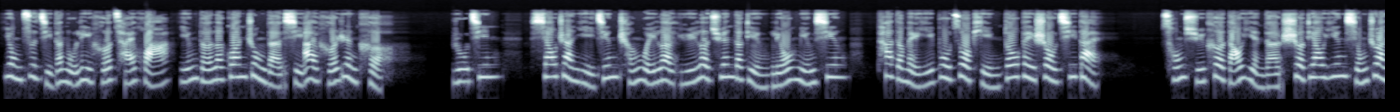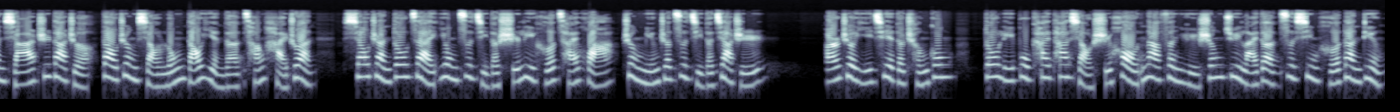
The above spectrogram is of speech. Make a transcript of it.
用自己的努力和才华赢得了观众的喜爱和认可。如今，肖战已经成为了娱乐圈的顶流明星，他的每一部作品都备受期待。从徐克导演的《射雕英雄传侠之大者》到郑晓龙导演的《藏海传》，肖战都在用自己的实力和才华证明着自己的价值。而这一切的成功，都离不开他小时候那份与生俱来的自信和淡定，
